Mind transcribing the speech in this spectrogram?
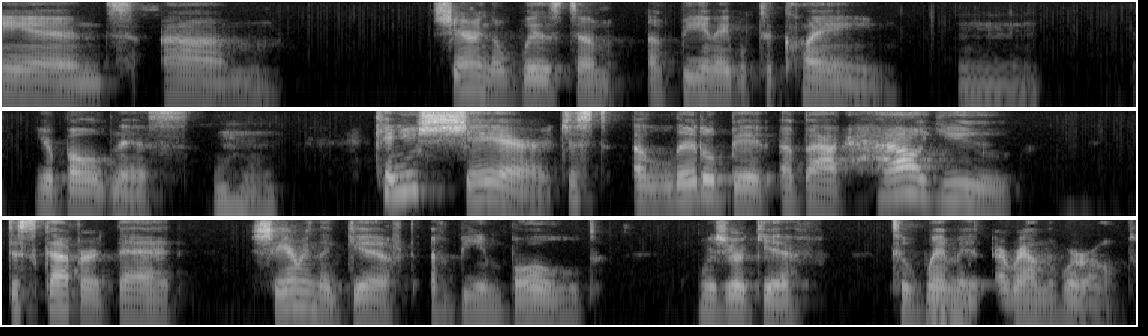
and um, sharing the wisdom of being able to claim mm your boldness. Mm-hmm. Can you share just a little bit about how you discovered that sharing the gift of being bold was your gift to mm-hmm. women mm-hmm. around the world?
